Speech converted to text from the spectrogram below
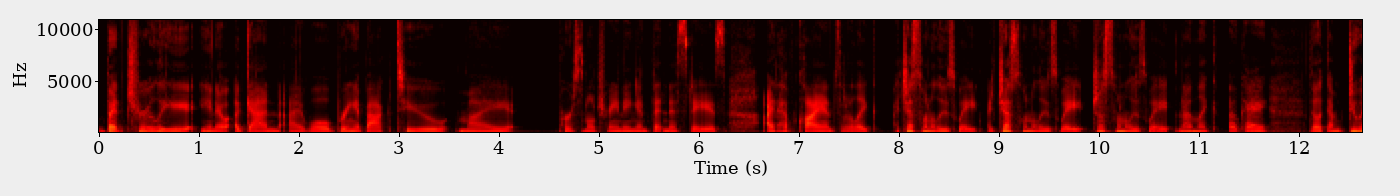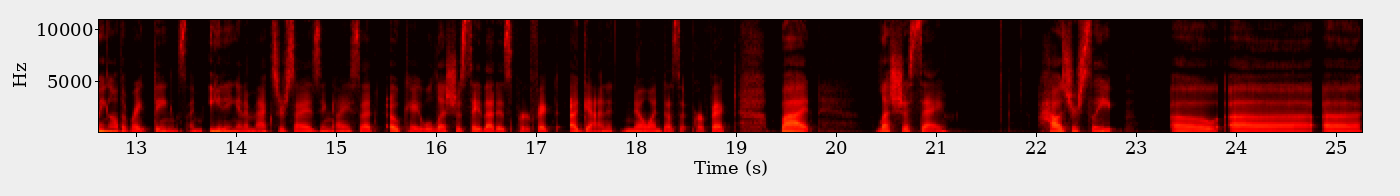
but truly, you know, again, I will bring it back to my personal training and fitness days. I'd have clients that are like, I just want to lose weight. I just want to lose weight. Just want to lose weight. And I'm like, okay. They're like, I'm doing all the right things. I'm eating and I'm exercising. I said, okay, well, let's just say that is perfect. Again, no one does it perfect. But let's just say, how's your sleep? Oh uh uh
